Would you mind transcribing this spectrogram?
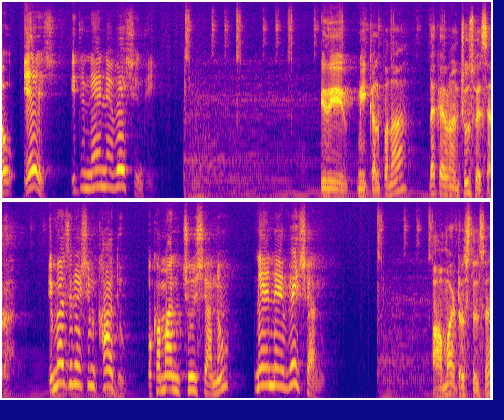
ఓ ఎస్ ఇది నేనే వేసింది. ఇది మీ కల్పన? లేక ఎవరైనా చూసి వేశారా? ఇమాజినేషన్ కాదు. ఒక మని చూశాను నేనే వేశాను. ఆ అమ్మాయి అడ్రస్ తెలుసా?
